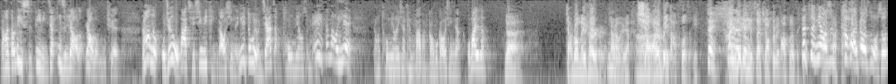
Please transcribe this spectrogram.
然后到历史地理，这样一直绕了绕了五圈。然后呢，我觉得我爸其实心里挺高兴的，因为都会有家长偷瞄说，哎，三宝爷，然后偷瞄一下看爸爸高不高兴这样。我爸就这样。那。假装没事似的，假装没事。小儿被大破贼，对，还是那个意思。小儿被大破贼。但最妙的是，他后来告诉我说，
